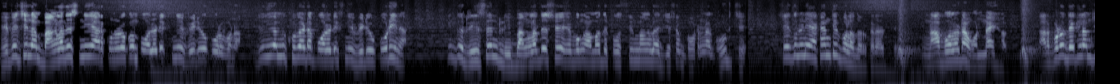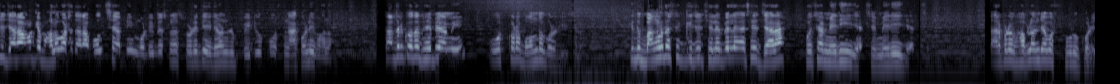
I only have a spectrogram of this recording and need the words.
ভেবেছিলাম বাংলাদেশ নিয়ে আর কোনো রকম পলিটিক্স নিয়ে ভিডিও করব না। যদিও আমি খুব একটা পলিটিক্স নিয়ে ভিডিও করি না। কিন্তু রিসেন্টলি বাংলাদেশে এবং আমাদের পশ্চিমবাংলায় যেসব ঘটনা ঘটছে, সেগুলো নিয়ে একান্তই বলা দরকার আছে। না বলাটা অন্যায় হবে। তারপরেও দেখলাম যে যারা আমাকে ভালোবাসে, তারা বলছে, আপনি মোটিভেশনাল স্টোরিতে এই ধরনের ভিডিও পোস্ট না করলেই ভালো। তাদের কথা ভেবে আমি পোস্ট করা বন্ধ করে দিয়েছিলাম। কিন্তু বাংলাদেশে কিছু ছেলেপেলে আছে যারা খোঁচা মেরিয়ে যাচ্ছে মেরিয়ে যাচ্ছে। তারপরে ভাবলাম যে আবার শুরু করি।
